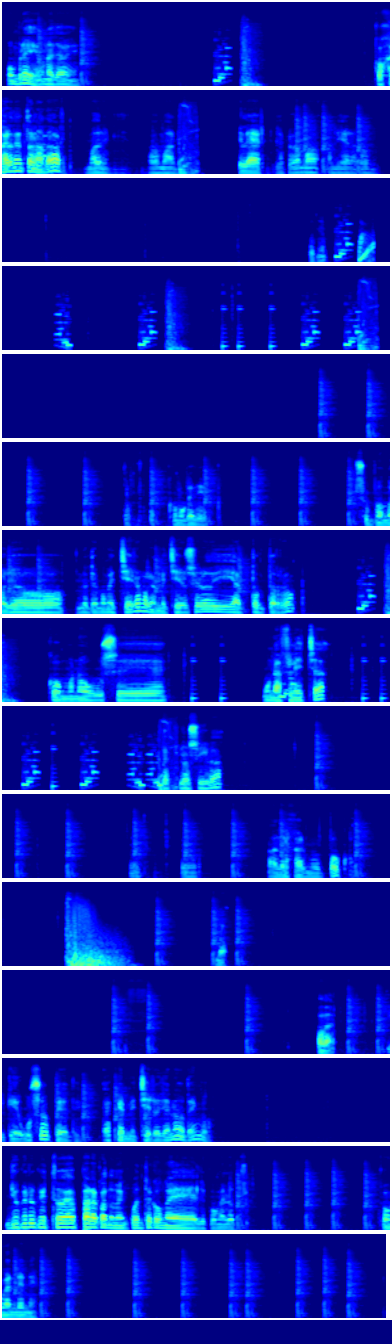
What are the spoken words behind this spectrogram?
Hombre, una llave. Coger detonador. Madre mía, vamos a liar. Leer, lo que vamos a liar. Coño. Como que de... Supongo yo no tengo mechero porque el mechero se lo di al tontorro. Como no use una flecha explosiva. Alejarme un poco. No. Joder. ¿Y qué uso? Es que el mechero ya no lo tengo. Yo creo que esto es para cuando me encuentre con el, con el otro. Con el nene.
